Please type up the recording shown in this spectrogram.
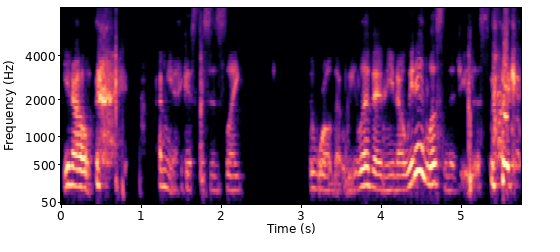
you know, I mean, I guess this is like the world that we live in you know we didn't listen to jesus. Like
